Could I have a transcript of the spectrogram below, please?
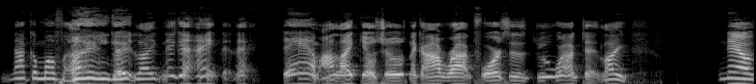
knock them off. I ain't gay. Like, nigga, ain't that. Damn, I like your shoes. Nigga, I rock forces. You rock that. Like, now,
